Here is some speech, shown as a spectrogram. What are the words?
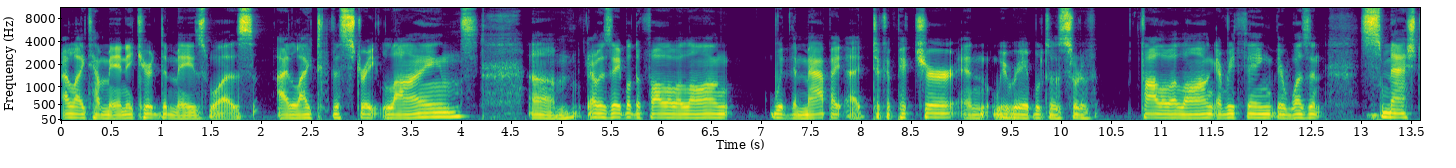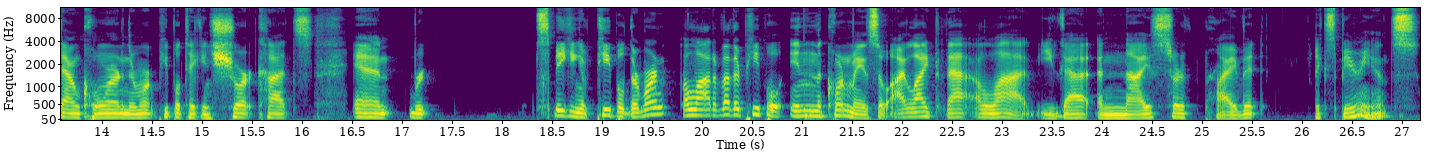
I liked how manicured the maze was. I liked the straight lines. Um, I was able to follow along with the map. I, I took a picture and we were able to sort of follow along everything. There wasn't smashed down corn. There weren't people taking shortcuts. And re- speaking of people, there weren't a lot of other people in the corn maze, so I liked that a lot. You got a nice sort of private experience.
